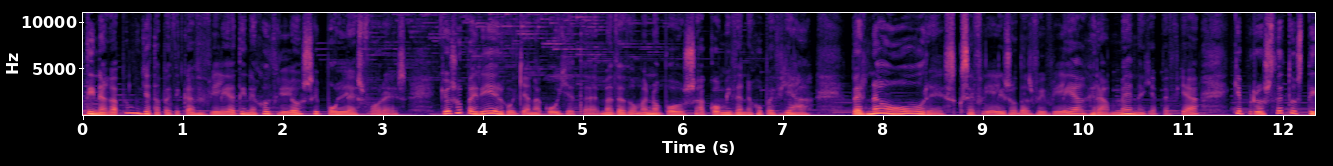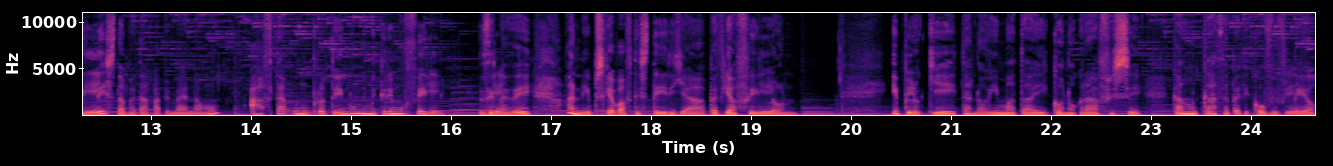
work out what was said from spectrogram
Την αγάπη μου για τα παιδικά βιβλία την έχω δηλώσει πολλές φορές και όσο περίεργο και αν ακούγεται, με δεδομένο πως ακόμη δεν έχω παιδιά, περνάω ώρες ξεφυλίζοντας βιβλία γραμμένα για παιδιά και προσθέτω στη λίστα με τα αγαπημένα μου αυτά που μου προτείνουν οι μικροί μου φίλοι. Δηλαδή ανήψια βαφτιστήρια, παιδιά φίλων. Η πλοκή, τα νοήματα, η εικονογράφηση κάνουν κάθε παιδικό βιβλίο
